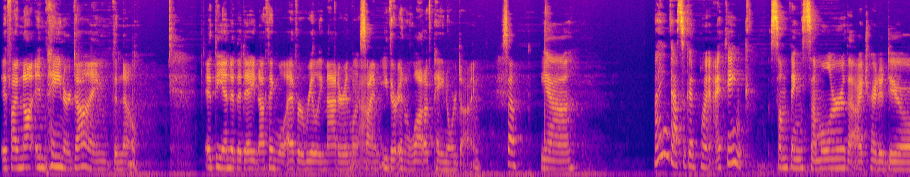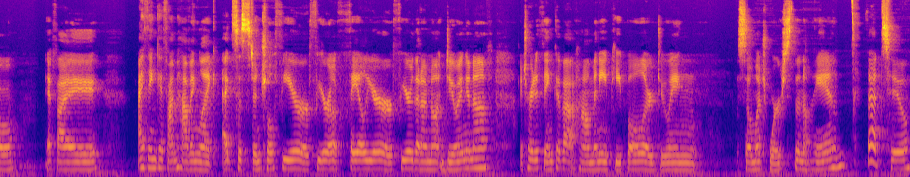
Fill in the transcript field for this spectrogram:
If I'm not in pain or dying, then no. At the end of the day, nothing will ever really matter unless Yeah. I'm either in a lot of pain or dying. So Yeah. I think that's a good point. I think something similar that I try to do if I I think if I'm having like existential fear or fear of failure or fear that I'm not doing enough, I try to think about how many people are doing so much worse than I am. that too.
